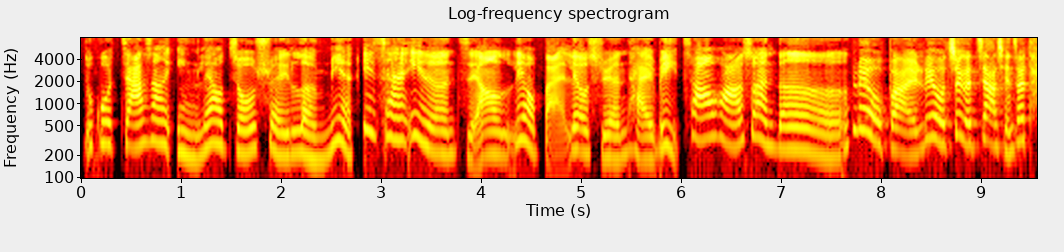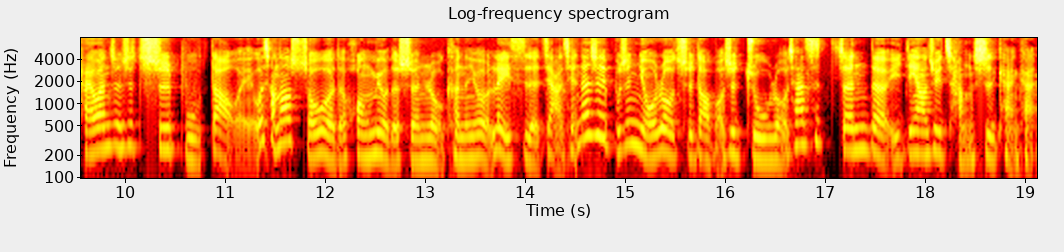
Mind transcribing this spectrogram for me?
如果加上饮料、酒水、冷面，一餐一人只要六百六十元台币，超划算的。六百六这个价钱在台湾真是吃不到诶，我想到首尔的荒谬的生肉，可能有类似的价钱，但是不是牛肉吃到饱，是猪肉。下次真的一定要去尝试看看。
